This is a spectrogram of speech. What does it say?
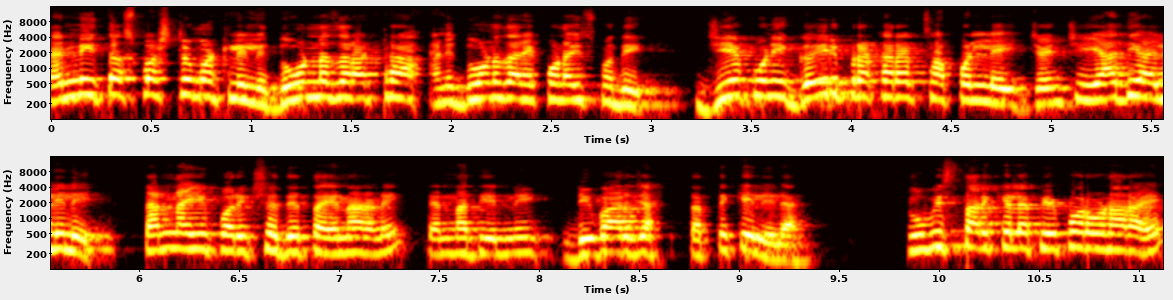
त्यांनी इथं स्पष्ट म्हटलेले दोन हजार अठरा आणि दोन हजार एकोणावीसमध्ये जे कोणी गैरप्रकारात सापडले ज्यांची यादी आलेली त्यांना ही परीक्षा देता येणार नाही. त्यांना त्यांनी डिबार जे आहे तर ते केलेले आहे. चोवीस तारखेला पेपर होणार आहे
